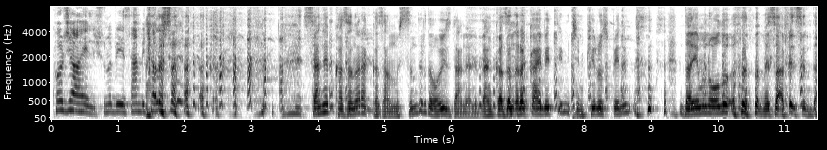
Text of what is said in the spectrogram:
Kor cahil şunu bir sen bir çalış. Sen hep kazanarak kazanmışsındır da o yüzden yani ben kazanarak kaybettiğim için Pirus benim dayımın oğlu mesafesinde.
